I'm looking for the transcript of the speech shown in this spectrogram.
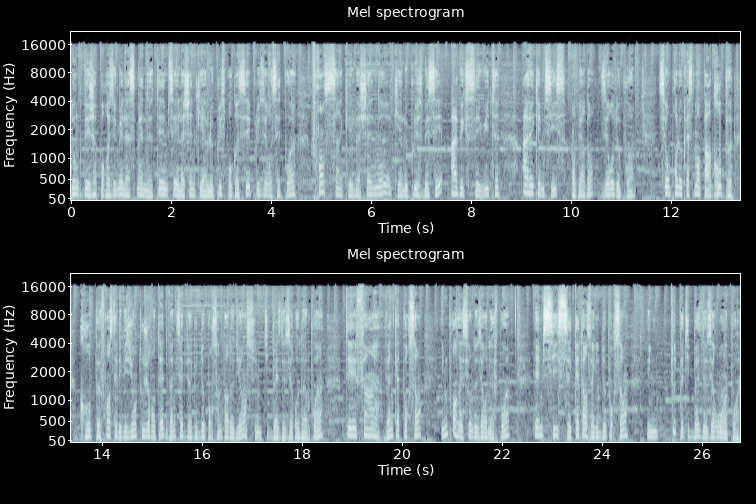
Donc déjà pour résumer la semaine, TMC est la chaîne qui a le plus progressé, plus 0,7 points. France 5 est la chaîne qui a le plus baissé avec C8, avec M6 en perdant 0,2 points. Si on prend le classement par groupe, groupe France Télévisions toujours en tête, 27,2% de part d'audience, une petite baisse de 0,1 point. TF1 24%, une progression de 0,9 points. M6 14,2%, une toute petite baisse de 0,1 point.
